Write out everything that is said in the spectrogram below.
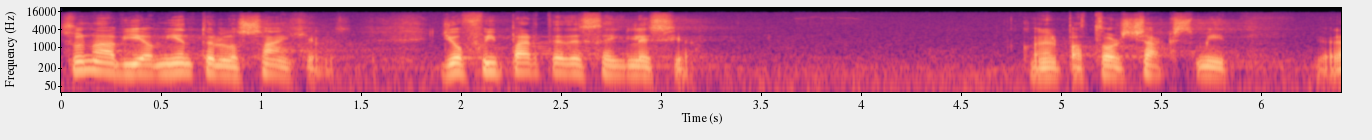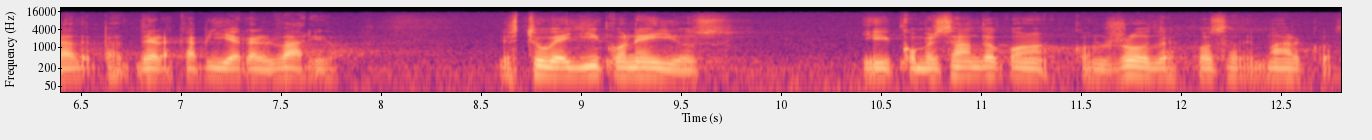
Es un avivamiento en Los Ángeles. Yo fui parte de esa iglesia con el pastor Chuck Smith, de la capilla Calvario. Yo estuve allí con ellos y conversando con, con Ruth, la esposa de Marcos.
